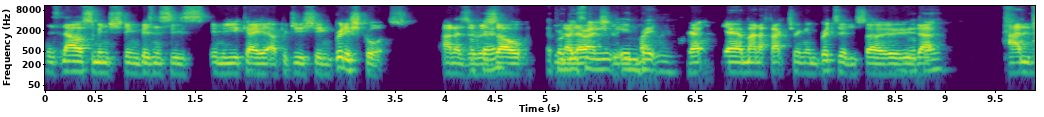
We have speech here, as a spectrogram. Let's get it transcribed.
there's now some interesting businesses in the UK that are producing British courts, and as a okay. result, they're you know, they're actually in Britain. Yeah, yeah, manufacturing in Britain. So okay. that and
